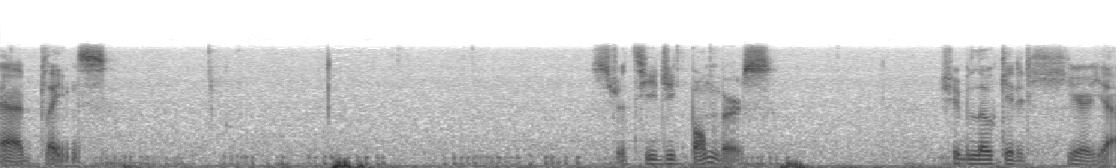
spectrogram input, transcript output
Add planes. Strategic bombers. Should be located here, yeah.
